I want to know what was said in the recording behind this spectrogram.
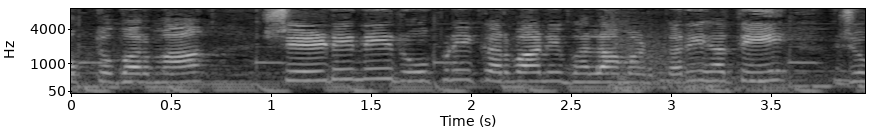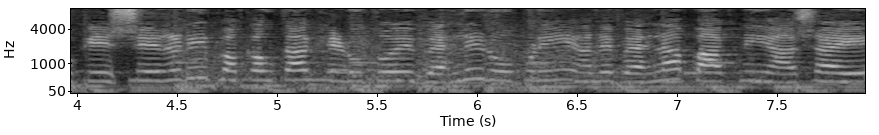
ઓક્ટોબરમાં શેરડીની રોપણી કરવાની ભલામણ કરી હતી. જો કે શેરડી પકવતા ખેડૂતોએ વહેલી રોપણી અને વહેલા પાકની આશાએ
